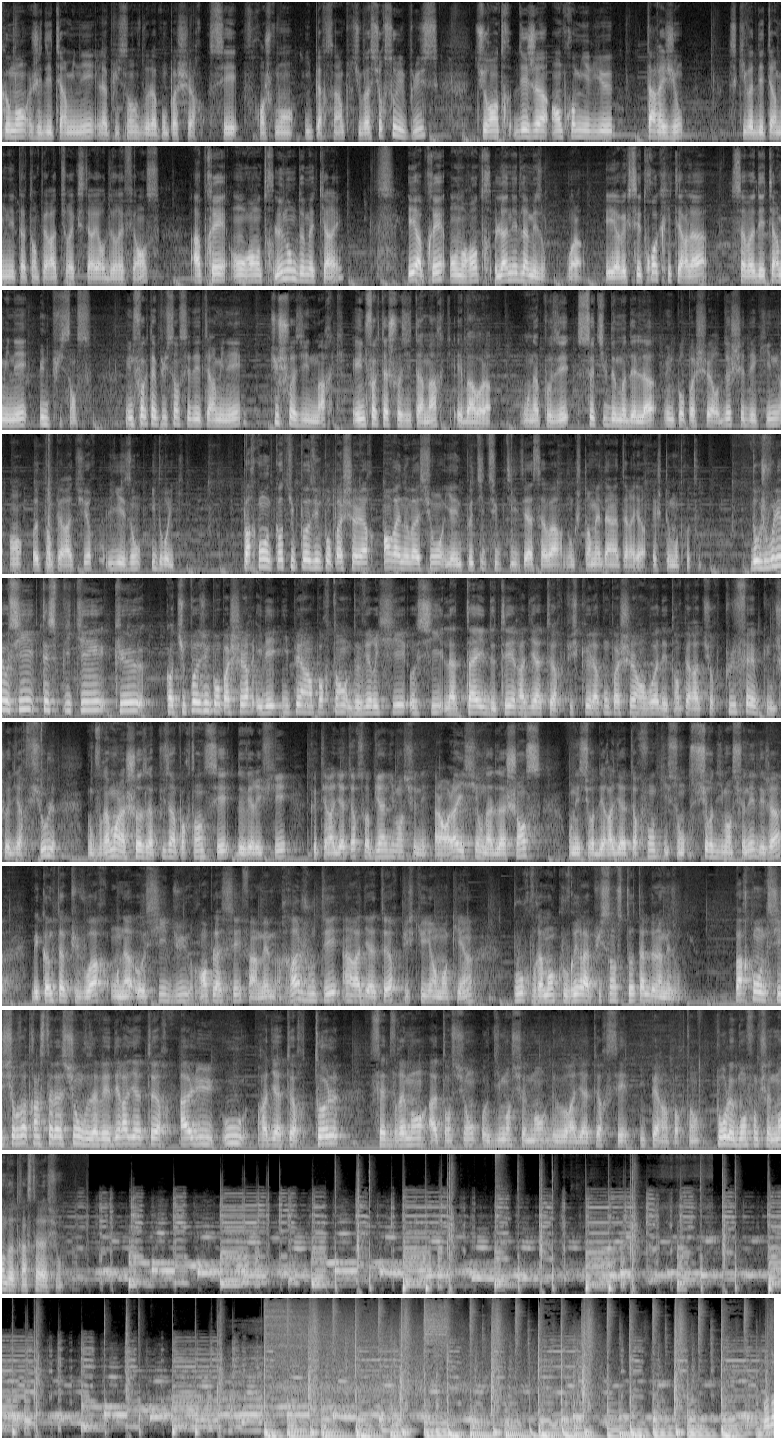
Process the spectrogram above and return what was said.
Comment j'ai déterminé la puissance de la pompe à chaleur. C'est franchement hyper simple. Tu vas sur Plus, tu rentres déjà en premier lieu ta région, ce qui va déterminer ta température extérieure de référence. Après, on rentre le nombre de mètres carrés et après, on rentre l'année de la maison. Voilà. Et avec ces trois critères-là, ça va déterminer une puissance. Une fois que ta puissance est déterminée, tu choisis une marque. Et une fois que tu as choisi ta marque, et ben voilà, on a posé ce type de modèle-là, une pompe à chaleur de chez Dekin en haute température, liaison hydraulique. Par contre, quand tu poses une pompe à chaleur en rénovation, il y a une petite subtilité à savoir, donc je t'emmène à l'intérieur et je te montre tout. Donc je voulais aussi t'expliquer que quand tu poses une pompe à chaleur, il est hyper important de vérifier aussi la taille de tes radiateurs, puisque la pompe à chaleur envoie des températures plus faibles qu'une chaudière fuel. Donc vraiment la chose la plus importante, c'est de vérifier que tes radiateurs soient bien dimensionnés. Alors là, ici, on a de la chance, on est sur des radiateurs fonte qui sont surdimensionnés déjà, mais comme tu as pu voir, on a aussi dû remplacer, enfin même rajouter un radiateur puisqu'il en manquait un pour vraiment couvrir la puissance totale de la maison. Par contre, si sur votre installation vous avez des radiateurs alu ou radiateurs tôle, faites vraiment attention au dimensionnement de vos radiateurs, c'est hyper important pour le bon fonctionnement de votre installation.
